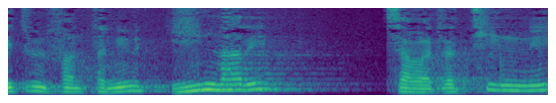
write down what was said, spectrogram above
eto ny fanontaniana, inona ary zavatra tian'i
